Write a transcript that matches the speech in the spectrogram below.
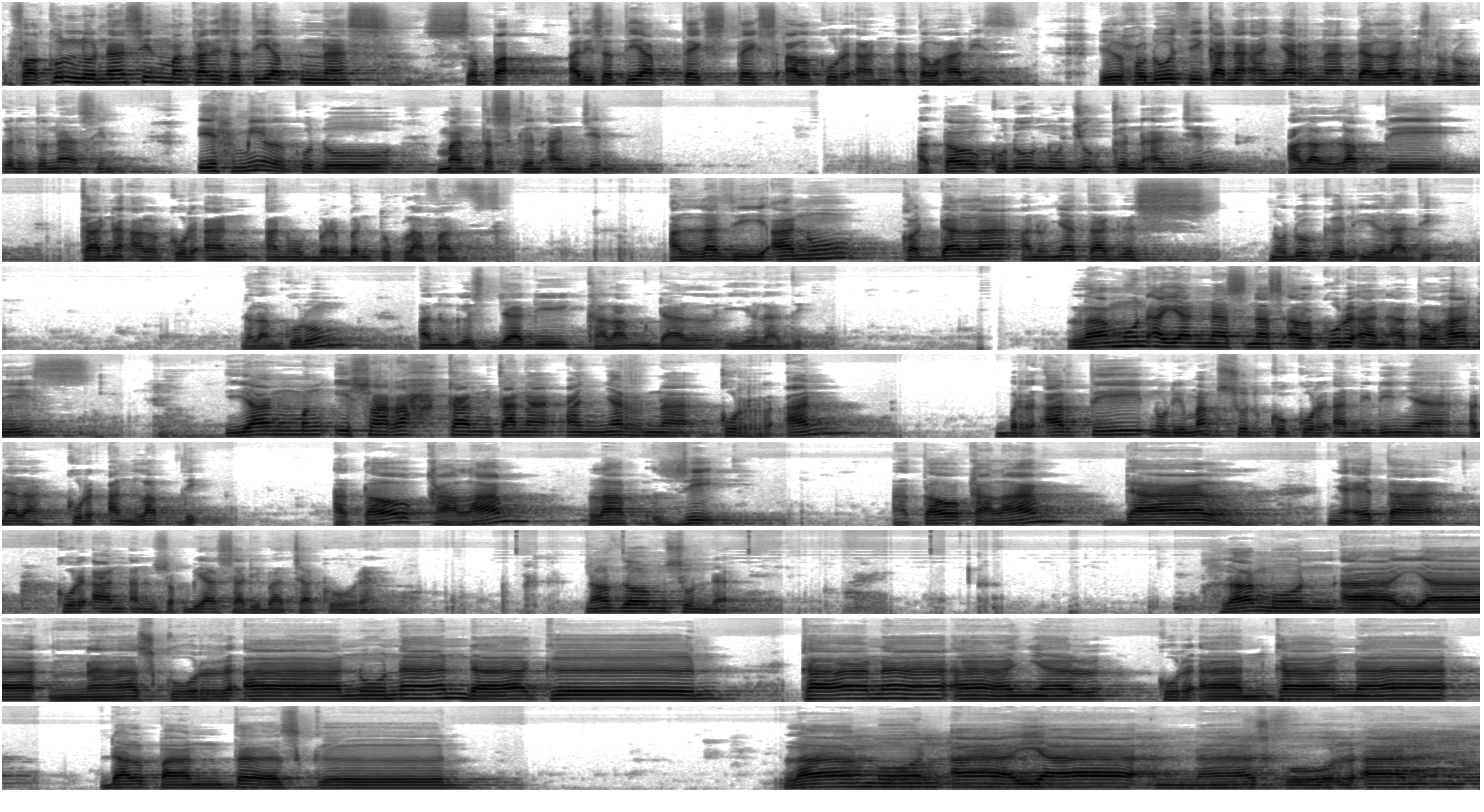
fakullu nasin maka di setiap nas sepak di setiap teks-teks Al-Qur'an atau hadis lil hudusi kana anyarna dalageus nuduhkeun itu nasin ihmil kudu manteskeun anjeun atau kudu nujukeun anjeun alal labdi kana Al-Qur'an anu berbentuk lafaz. Allazi anu qdala anu nyata geus nuduhkeun ieu ladi. Dalam kurung anu geus jadi kalam dal ieu ladi. Lamun ayan nas-nas Al-Qur'an atau hadis yang mengisyarahkan kana anyarna Quran berarti nu dimaksud ku Quran didinya adalah Quran labdi. atau kalam lafzi. Atau kalam dal. Nyaeta Quran anu sok biasa dibaca ku urang. Nazom Sunda. Lamun aya nas Qur'anu nandakeun kana anyar Quran kana dal panteskeun lamun aya nas Quran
